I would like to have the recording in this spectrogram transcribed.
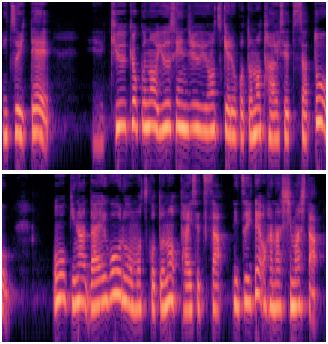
について、えー、究極の優先順位をつけることの大切さと、大きな大ゴールを持つことの大切さについてお話ししました。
